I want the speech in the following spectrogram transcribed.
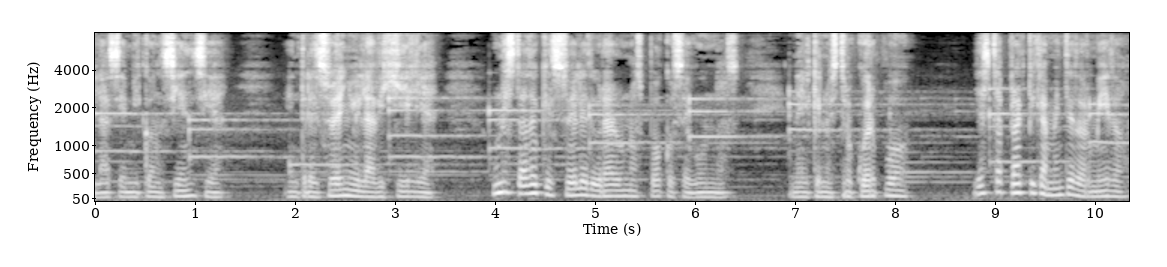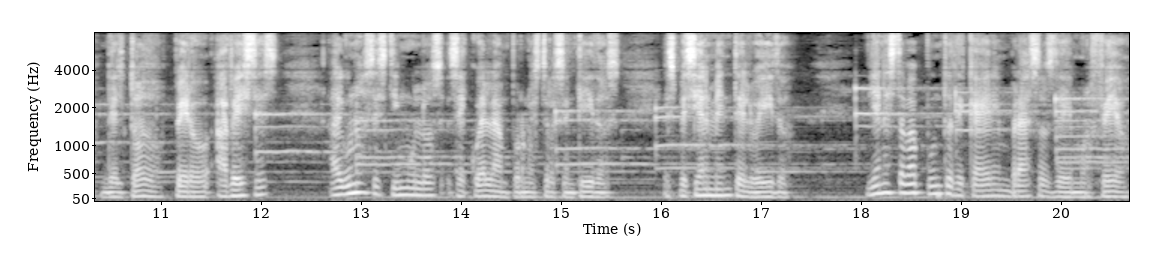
la semiconciencia, entre el sueño y la vigilia, un estado que suele durar unos pocos segundos, en el que nuestro cuerpo ya está prácticamente dormido del todo, pero a veces algunos estímulos se cuelan por nuestros sentidos, especialmente el oído. Diana estaba a punto de caer en brazos de Morfeo,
